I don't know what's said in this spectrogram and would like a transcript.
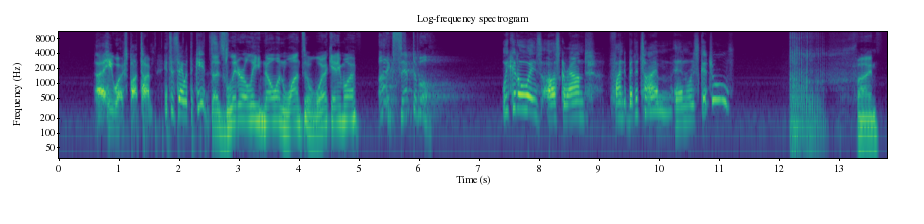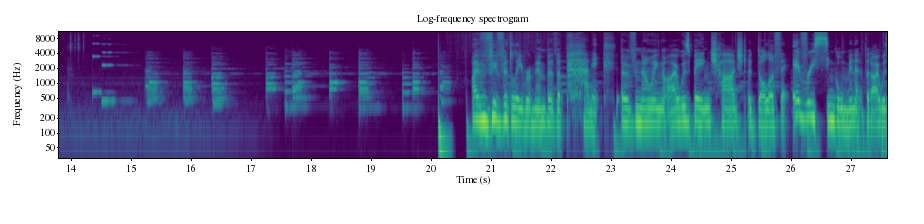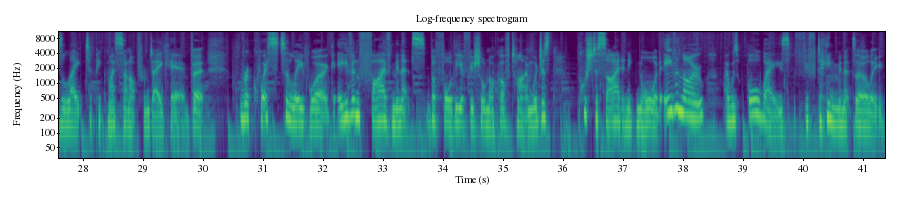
Uh, he works part time. It's his day with the kids. does literally no one want to work anymore? Unacceptable. we could always ask around, find a better time, and reschedule. Fine. I vividly remember the panic of knowing I was being charged a dollar for every single minute that I was late to pick my son up from daycare. But requests to leave work, even five minutes before the official knockoff time, were just pushed aside and ignored, even though I was always 15 minutes early.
